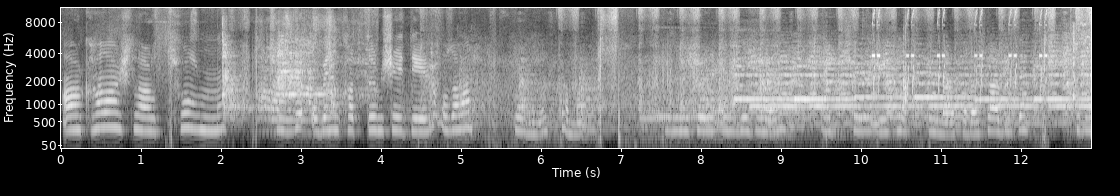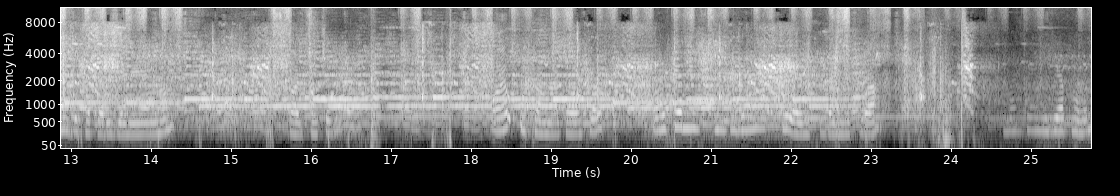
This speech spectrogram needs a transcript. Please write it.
Arkadaşlar tuz mu? Tuzlu o benim kattığım şey değil. O zaman tuzlu. Tamam. Tuzunu şöyle geçirelim. O şöyle yıkattım da arkadaşlar. Biz de tuzunu da katarız gene yani. Çıkartın içeri. An arkadaşlar? Biz sizden koyalım sizden mesela. Şeyimizi yapalım.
